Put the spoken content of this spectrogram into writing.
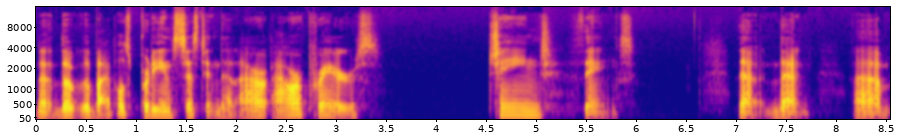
the, the the Bible's pretty insistent that our our prayers change things. That that um,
